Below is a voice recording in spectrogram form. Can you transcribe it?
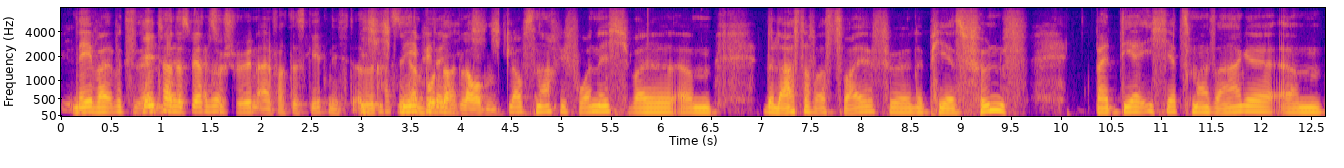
Nee, weil, Peter, das wäre also, zu schön einfach, das geht nicht. Also ich, du kannst nicht nee, an Wunder Peter, glauben. Ich, ich glaube es nach wie vor nicht, weil ähm, The Last of Us 2 für eine PS5, bei der ich jetzt mal sage, ähm,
